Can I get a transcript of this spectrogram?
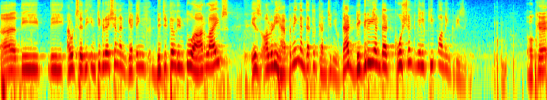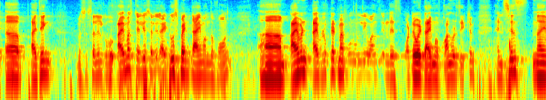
uh, the the I would say the integration and getting digital into our lives is already happening, and that will continue. That degree and that quotient will keep on increasing. Okay, uh, I think Mr. Salil Kapoor, I must tell you, Salil, I do spend time on the phone. Um, I haven't, I've looked at my phone only once in this whatever time of conversation. And since my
